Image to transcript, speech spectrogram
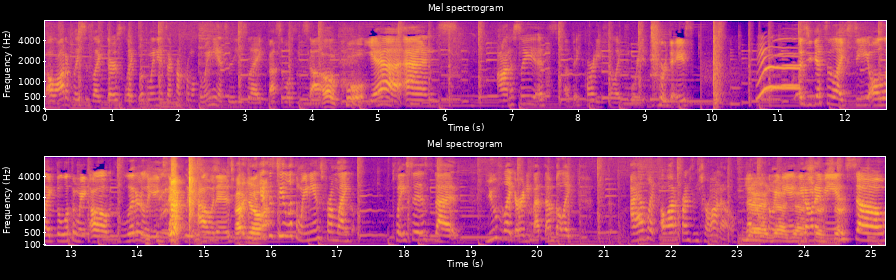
a lot of places, like there's like Lithuanians that come from Lithuania to these like festivals and stuff. Oh, cool. Yeah, and honestly, it's a big party for like four four days. As you get to like see all like the Lithuanian, oh, literally exactly how it is. Uh, you know, you get to see Lithuanians from like places that you've like already met them, but like I have like a lot of friends in Toronto that Yeah, are Lithuanian. yeah, you know what I mean? sure. So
